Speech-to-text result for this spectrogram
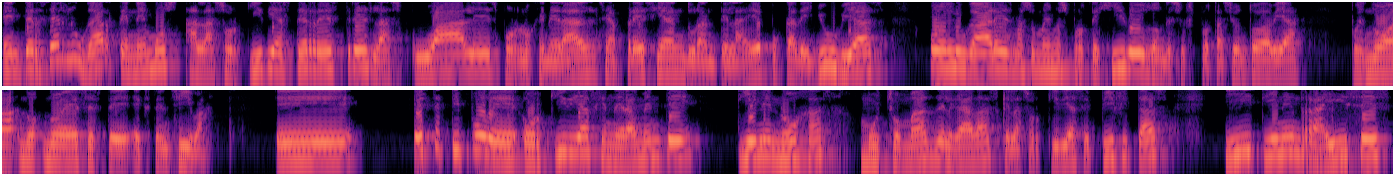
En tercer lugar tenemos a las orquídeas terrestres, las cuales por lo general se aprecian durante la época de lluvias en lugares más o menos protegidos donde su explotación todavía pues no, no, es este, extensiva. Eh, este tipo de orquídeas generalmente tienen hojas mucho más delgadas que las orquídeas epífitas y tienen raíces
